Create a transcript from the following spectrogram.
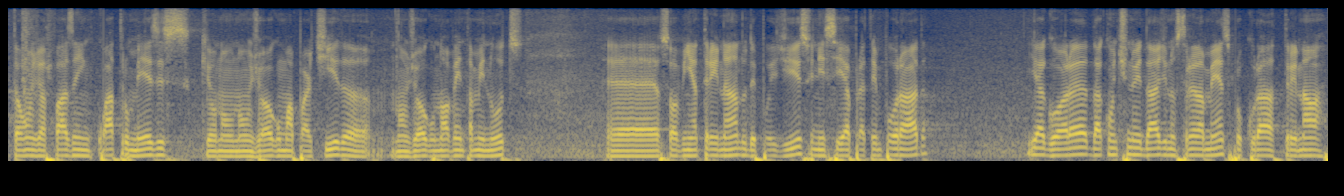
Então já fazem quatro meses que eu não, não jogo uma partida, não jogo 90 minutos. É, só vinha treinando depois disso, iniciei a pré-temporada e agora é dar continuidade nos treinamentos, procurar treinar,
